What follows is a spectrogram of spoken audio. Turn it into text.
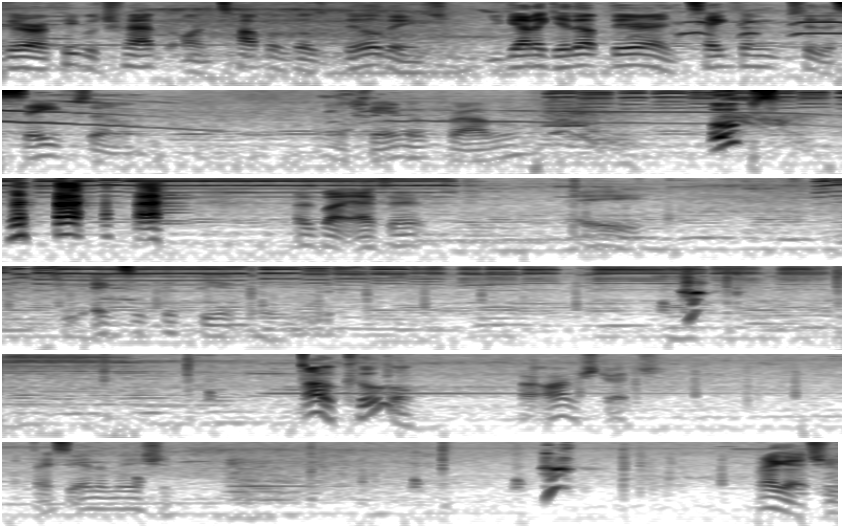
There are people trapped on top of those buildings. You gotta get up there and take them to the safe zone. Okay, no problem. Oops! That's by accident. Hey. To exit the vehicle. Oh, cool. Our arm stretch. Nice animation. I got you.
